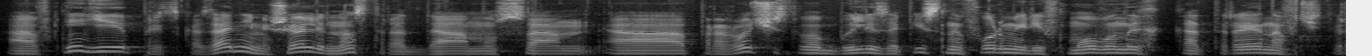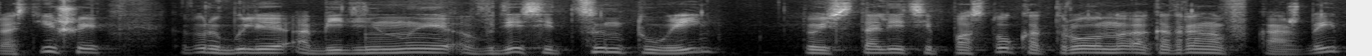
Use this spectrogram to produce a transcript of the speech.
а в книге «Предсказания Мишеля Нострадамуса». А пророчества были записаны в форме рифмованных катренов четверостишей, которые были объединены в 10 центурий, то есть столетий по 100 катрон, катренов в каждой.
